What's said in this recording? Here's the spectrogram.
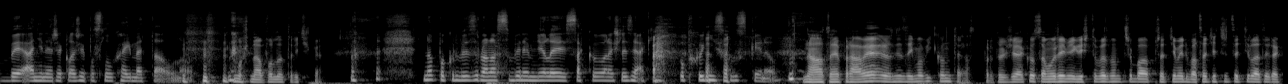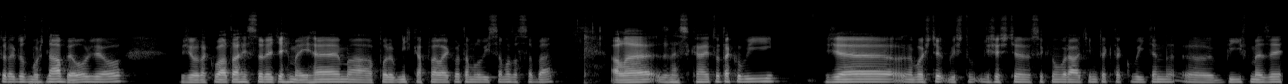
by ani neřekla, že poslouchají metal, no. Možná podle trička. no, pokud by zrovna na sobě neměli sako a nešli z nějaký obchodní schůzky, no. no, to je právě hrozně zajímavý kontrast, protože jako samozřejmě, když to vezmeme třeba před těmi 20-30 lety, tak to tak dost možná bylo, že jo, že jo, taková ta historie těch Mayhem a podobných kapel, jako tam mluví sama za sebe. Ale dneska je to takový, že, nebo ještě, když, to, když ještě se k tomu vrátím, tak takový ten uh, beef mezi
